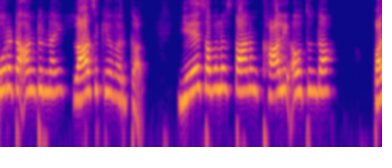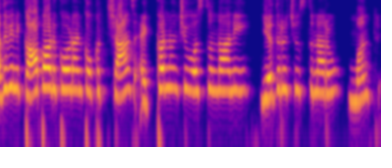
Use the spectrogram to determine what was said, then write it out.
ఊరట అంటున్నాయి రాజకీయ వర్గాలు. ఏ సభలో స్థానం ఖాళీ అవుతుందా? పదవిని కాపాడుకోవడానికి ఒక ఛాన్స్ ఎక్కడి నుంచి వస్తుందా అని ఎదురు చూస్తున్నారు మంత్రి.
